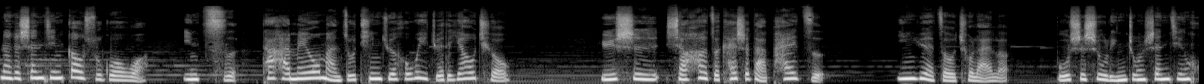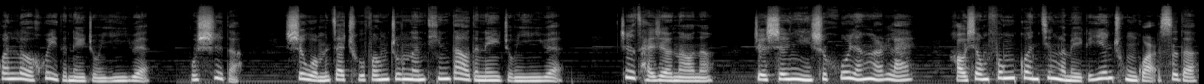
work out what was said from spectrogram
那个山精告诉过我，因此他还没有满足听觉和味觉的要求。于是小耗子开始打拍子，音乐奏出来了，不是树林中山精欢乐会的那种音乐，不是的，是我们在厨房中能听到的那种音乐，这才热闹呢。这声音是忽然而来，好像风灌进了每个烟囱管似的，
